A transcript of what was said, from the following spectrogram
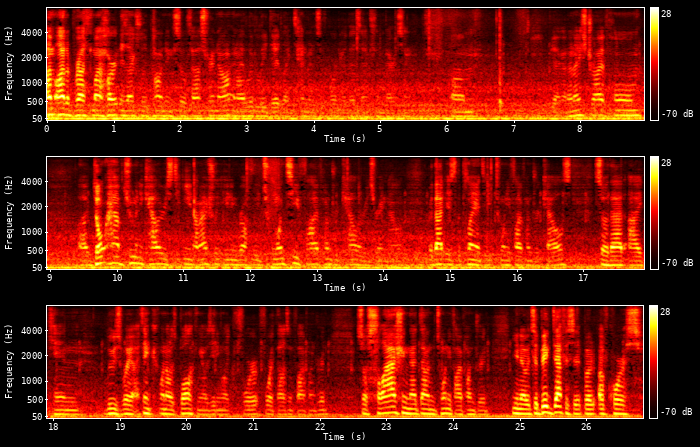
I'm out of breath. My heart is actually pounding so fast right now, and I literally did like 10 minutes of cardio. That's actually embarrassing. Um, yeah, I got a nice drive home. Uh, don't have too many calories to eat. I'm actually eating roughly 2,500 calories right now. Or that is the plan to eat 2,500 calories so that I can lose weight. I think when I was bulking, I was eating like 4 4,500. So slashing that down to 2,500, you know, it's a big deficit, but of course,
